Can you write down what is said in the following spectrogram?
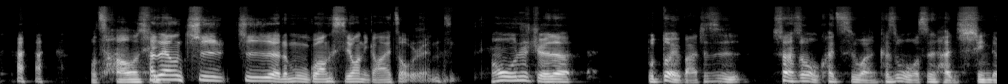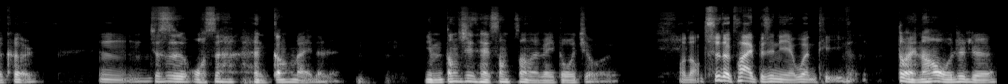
我超气。他在用炙炙热的目光，希望你赶快走人。然后我就觉得不对吧？就是虽然说我快吃完，可是我是很新的客人，嗯，就是我是很刚来的人，你们东西才送上来没多久而已。我懂，吃得快不是你的问题。对，然后我就觉得，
